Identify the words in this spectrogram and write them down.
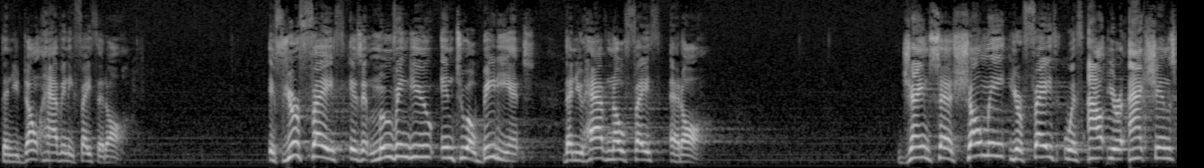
then you don't have any faith at all. If your faith isn't moving you into obedience, then you have no faith at all. James says, Show me your faith without your actions,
